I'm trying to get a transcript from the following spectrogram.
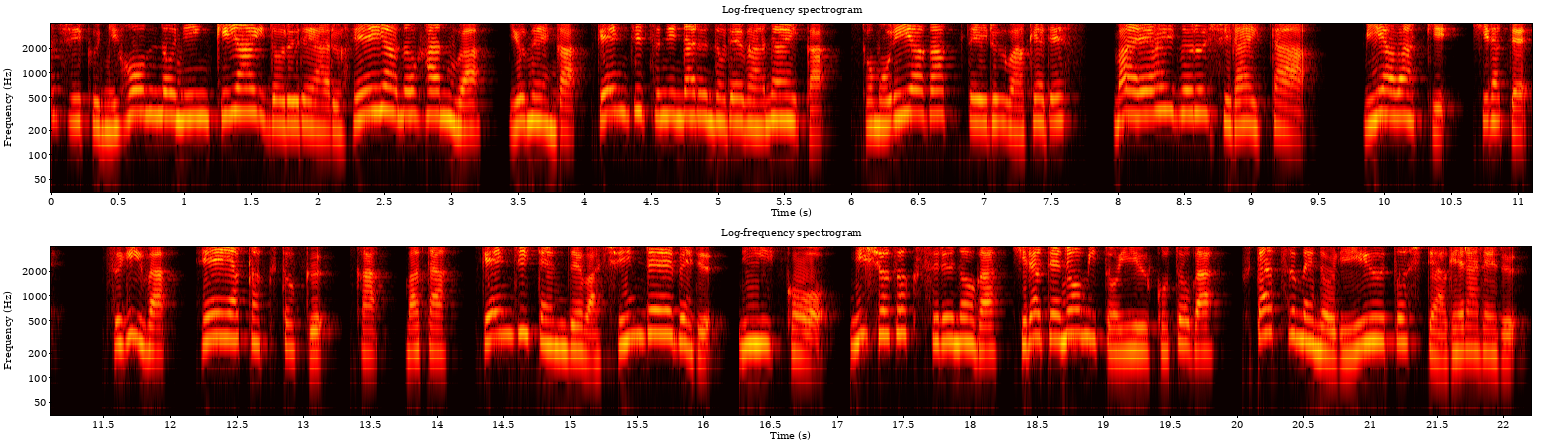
じく日本の人気アイドルである平野のファンは、夢が現実になるのではないか、と盛り上がっているわけです。前アイドル誌ライター、宮脇、平手。次は、平野獲得、か、また、現時点では新レーベル2以降に所属するのが平手のみということが、二つ目の理由として挙げられる。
